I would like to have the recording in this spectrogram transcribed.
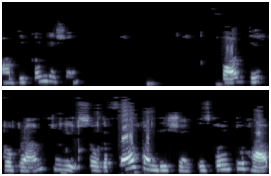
or the condition for the program to use. So the for condition is going to have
